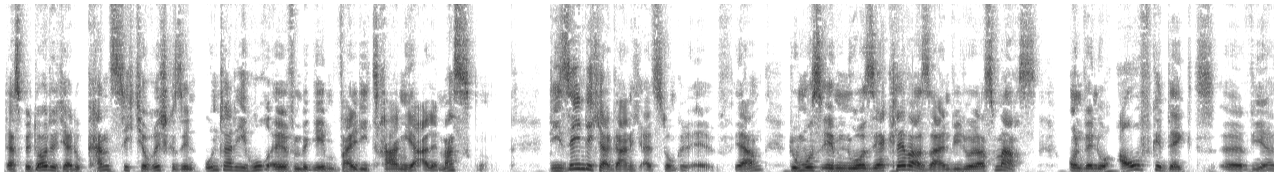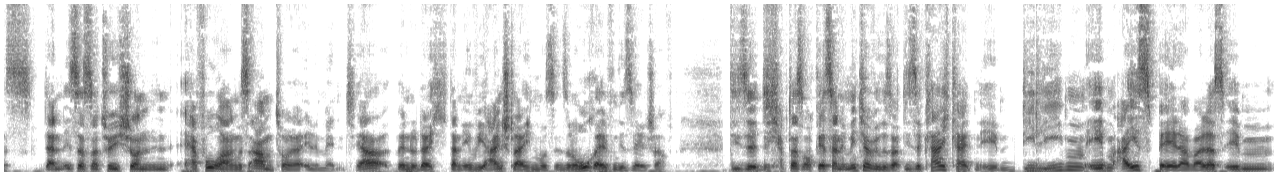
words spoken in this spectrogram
Das bedeutet ja, du kannst dich theoretisch gesehen unter die Hochelfen begeben, weil die tragen ja alle Masken. Die sehen dich ja gar nicht als Dunkelelf, ja? Du musst eben nur sehr clever sein, wie du das machst. Und wenn du aufgedeckt äh, wirst, dann ist das natürlich schon ein hervorragendes Abenteuerelement, ja, wenn du dich dann irgendwie einschleichen musst in so eine Hochelfengesellschaft diese, ich habe das auch gestern im Interview gesagt, diese Kleinigkeiten eben, die lieben eben Eisbäder, weil das eben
